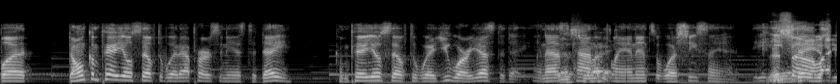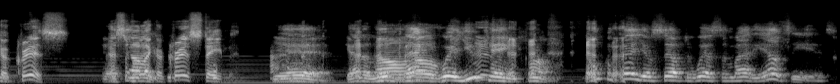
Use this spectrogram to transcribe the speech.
But don't compare yourself to where that person is today compare yourself to where you were yesterday and that's, That's kind right. of playing into what she's saying That each sounds like is a Chris. That That's sounds like a Chris statement. Yeah, gotta look back know. at where you came from. Don't compare yourself to where somebody else is.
